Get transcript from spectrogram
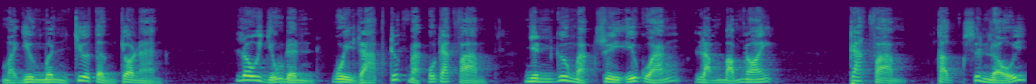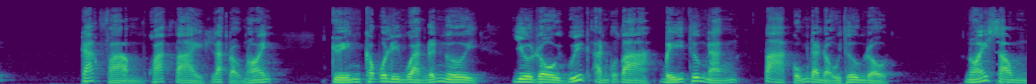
mà Dương Minh chưa từng cho nàng. Lôi Vũ Đình quỳ rạp trước mặt của Trác Phàm, nhìn gương mặt suy yếu của hắn, lẩm bẩm nói: "Trác Phàm, thật xin lỗi." Trác Phàm khoát tay lắc đầu nói: "Chuyện không có liên quan đến ngươi, vừa rồi quyết anh của ta bị thương nặng, ta cũng đã nội thương rồi." Nói xong,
